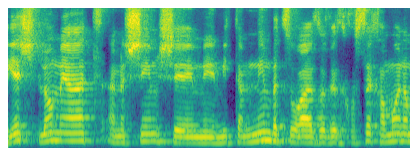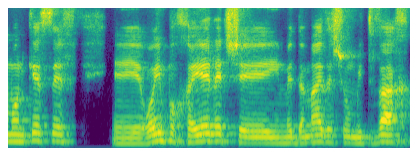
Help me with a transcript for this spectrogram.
יש לא מעט אנשים שמתאמנים בצורה הזאת וזה חוסך המון המון כסף רואים פה חיילת שהיא מדמה איזשהו מטווח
